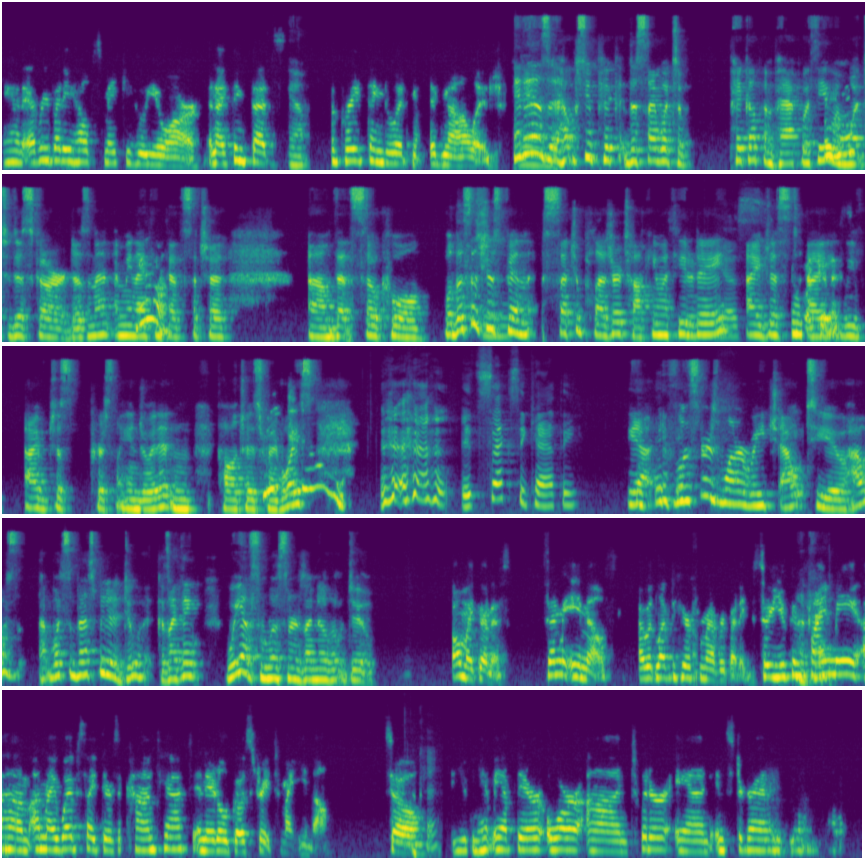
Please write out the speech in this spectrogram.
man, everybody helps make you who you are. And I think that's yeah. a great thing to acknowledge. It yeah. is. It helps you pick decide what to pick up and pack with you mm-hmm. and what to discard, doesn't it? I mean, yeah. I think that's such a um, that's so cool. Well, this has just mm-hmm. been such a pleasure talking with you today. Yes. I just, oh I, we I've just personally enjoyed it and apologize for my voice. it's sexy, Cathi. Yeah, if listeners want to reach out to you, how's what's the best way to do it? Because I think we have some listeners I know that do. Oh my goodness, send me emails. I would love to hear from everybody. So you can okay. find me um, on my website. There's a contact, and it'll go straight to my email. So okay. you can hit me up there or on Twitter and Instagram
